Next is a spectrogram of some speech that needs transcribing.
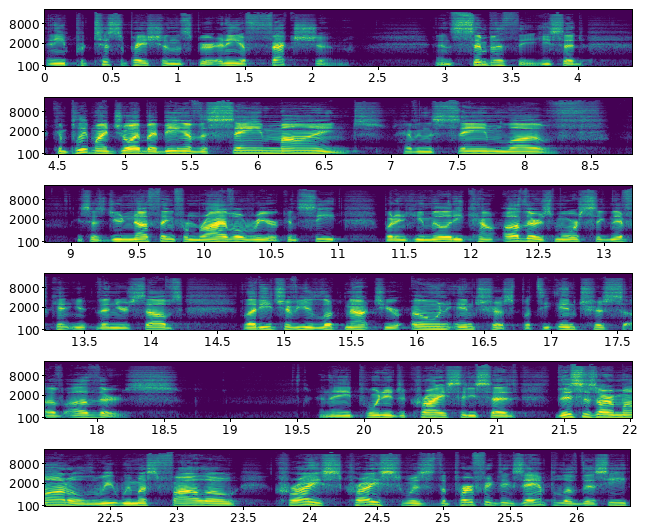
any participation in the Spirit, any affection and sympathy. He said, Complete my joy by being of the same mind, having the same love. He says, Do nothing from rivalry or conceit, but in humility count others more significant than yourselves. Let each of you look not to your own interests, but the interests of others. And then he pointed to Christ and he said, This is our model. We, we must follow Christ. Christ was the perfect example of this. He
